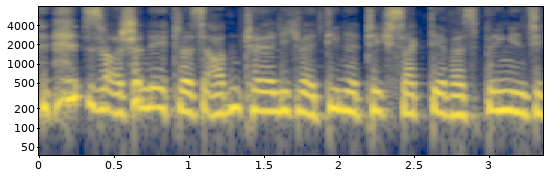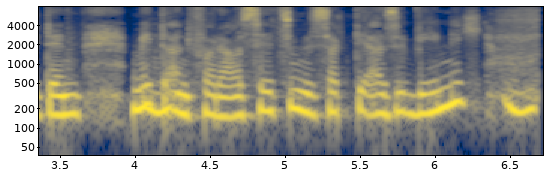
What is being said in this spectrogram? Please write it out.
es war schon etwas abenteuerlich, weil die natürlich sagte, was bringen Sie denn mit mhm. an Voraussetzungen? Ich sagte also wenig. Mhm.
